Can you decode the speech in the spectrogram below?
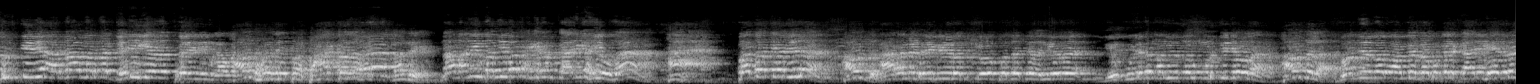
ಸುತ್ತಿರಿ ಅರ್ಧ ಮರ್ಧ ಗಡಿಗೆ ಅಂತ ಹೇಳಿ ನಿಮ್ಗೆ ಹೌದು ಹೌದ್ರಿಪ್ಪ ಪಾಠ ಬನ್ರಿ ನಾ ಮನೆಗೆ ಬಂದಿವಾಗ ನಮ್ಮ ನಮ್ ಕಾಲಿಗೆ ಹರಿಯೋದಾ ಹಾ. ಪದ್ಧತಿ ಅದಿಲ್ಲ ಹೌದು ಆರಾಮ ನೀರು ಕೇಳ ಪದ್ಧತಿ ಅದ. ನೀರು ನೀವು ಕುಡಿದ ನಮ್ಮ ತಂದು ಮುಡ್ತಿದ್ದೇವಲ್ಲ? ಹೌದಲ್ಲ? ಬಂದಿರ್ಬಾರ ಒಮ್ಮೆ ಗಮಕಲ್ಲಿ ಕಾಲಿಗೆ ಹೇಳಿದ್ರ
